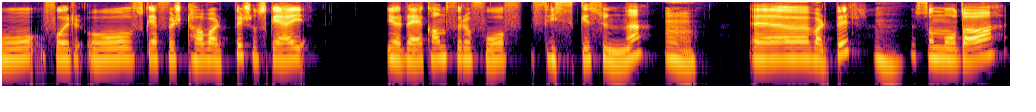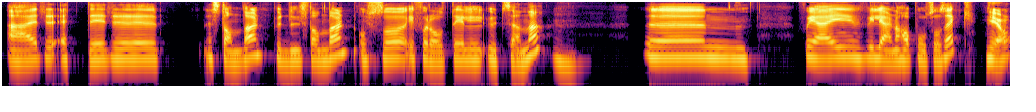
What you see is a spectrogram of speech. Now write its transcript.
Og for å Skal jeg først ha valper, så skal jeg gjøre det jeg kan for å få friske, sunne Mm. eh, valper. Mm. Som nå da er etter eh, standarden, puddelstandarden, også i forhold til utseende. Mm. Eh, for jeg vil gjerne ha pose og sekk. Ja.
